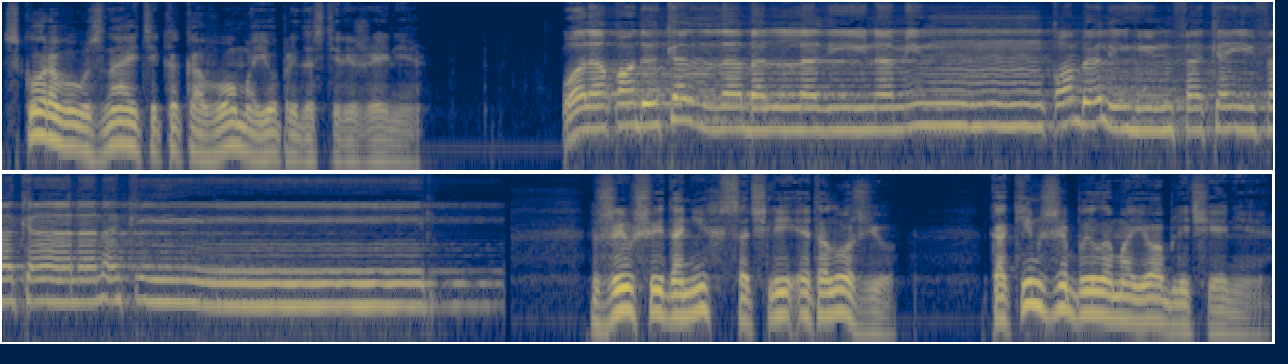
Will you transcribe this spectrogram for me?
Скоро вы узнаете, каково мое предостережение. ولقد كذب الذين من قبلهم فكيف كان نكير Жившие до них сочли это ложью. Каким же было мое обличение?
